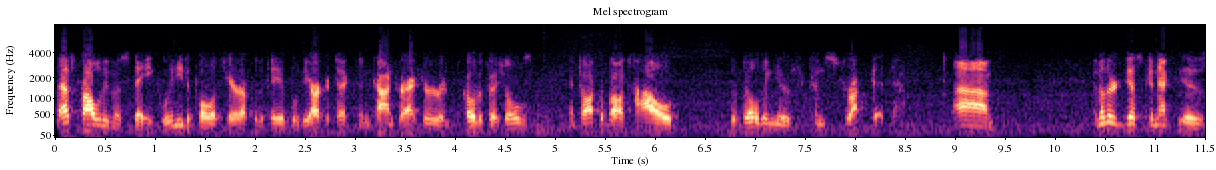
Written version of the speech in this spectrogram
That's probably a mistake. We need to pull a chair up to the table with the architect and contractor and code officials and talk about how the building is constructed. Um, another disconnect is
